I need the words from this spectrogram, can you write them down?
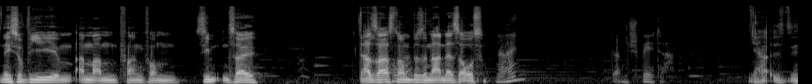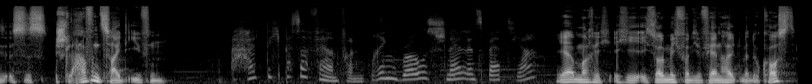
Nicht so wie im, am Anfang vom siebten Teil. Da sah es noch ein bisschen anders aus. Nein? Dann später. Ja, es ist Schlafenzeit, Ethan. Halt dich besser fern von. Bring Rose schnell ins Bett, ja? Ja, mach ich. Ich, ich soll mich von dir fernhalten, wenn du kochst.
